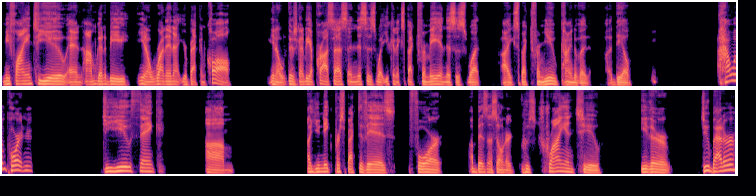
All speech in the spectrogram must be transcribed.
me flying to you and I'm going to be, you know, running at your beck and call. You know, there's going to be a process and this is what you can expect from me. And this is what I expect from you kind of a, a deal. How important do you think, um, a unique perspective is for a business owner who's trying to either do better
